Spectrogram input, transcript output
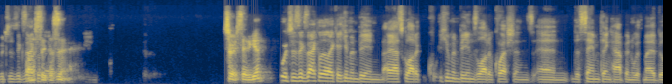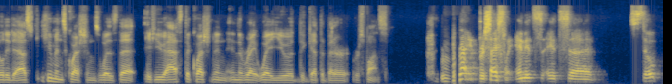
Which is exactly Honestly, doesn't Sorry, say it again. Which is exactly like a human being. I ask a lot of human beings a lot of questions, and the same thing happened with my ability to ask humans questions. Was that if you ask the question in, in the right way, you would get the better response. Right, precisely, and it's it's uh, so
